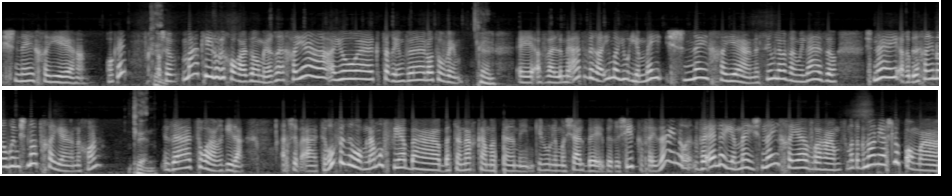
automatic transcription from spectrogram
שני חייה, אוקיי? כן. עכשיו, מה כאילו לכאורה זה אומר? חייה היו אה, קצרים ולא טובים. כן. אה, אבל מעט ורעים היו ימי שני חייה. נשים לב למילה הזו, שני, הרי בדרך כלל היינו אומרים שנות חייה, נכון? כן. זה הצורה הרגילה. עכשיו, הצירוף הזה הוא אמנם מופיע בתנ"ך כמה פעמים, כאילו למשל בראשית, כ"ז, ואלה ימי שני חיי אברהם. זאת אומרת, עגנון יש לו פה מה,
